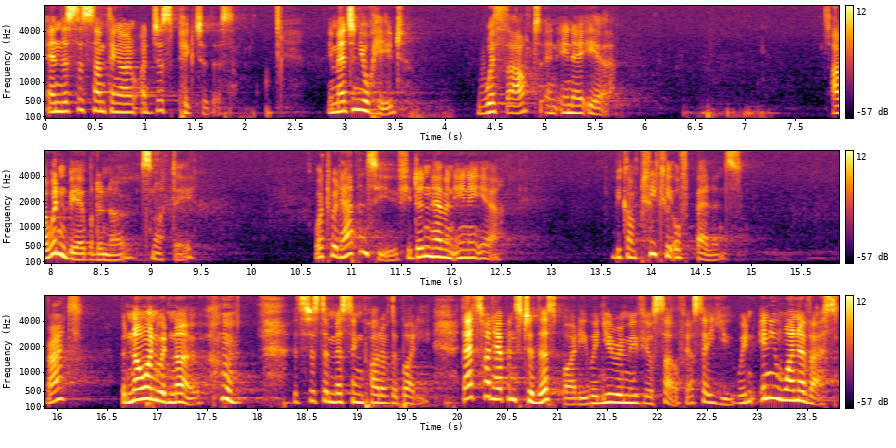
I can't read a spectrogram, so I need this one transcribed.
And this is something I, I just picture this. Imagine your head without an inner ear. I wouldn't be able to know, it's not there. What would happen to you if you didn't have an inner ear? Be completely off balance, right? But no one would know. it's just a missing part of the body. That's what happens to this body when you remove yourself. I say you. When any one of us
